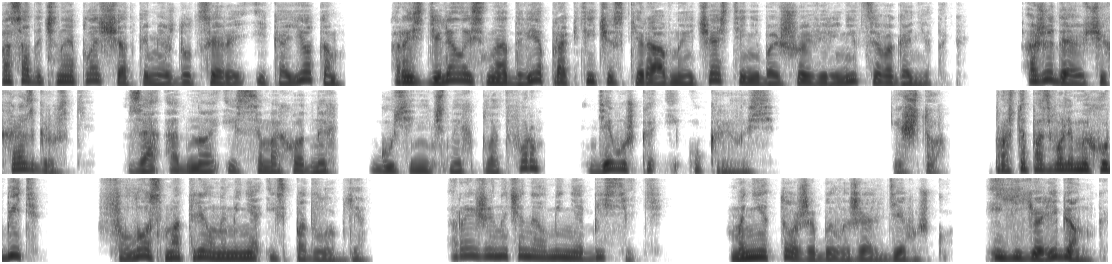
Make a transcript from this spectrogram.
Посадочная площадка между Церой и Койотом разделялась на две практически равные части небольшой вереницы вагонеток, ожидающих разгрузки. За одной из самоходных гусеничных платформ девушка и укрылась. — И что, просто позволим их убить? Фло смотрел на меня из-под лобья. Рыжий начинал меня бесить. Мне тоже было жаль девушку и ее ребенка.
